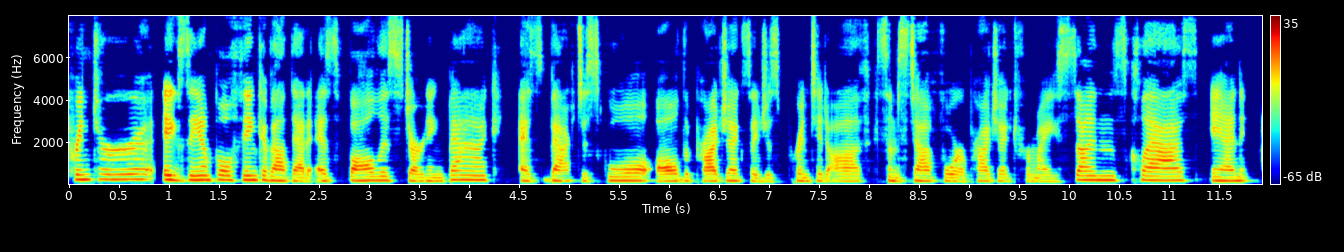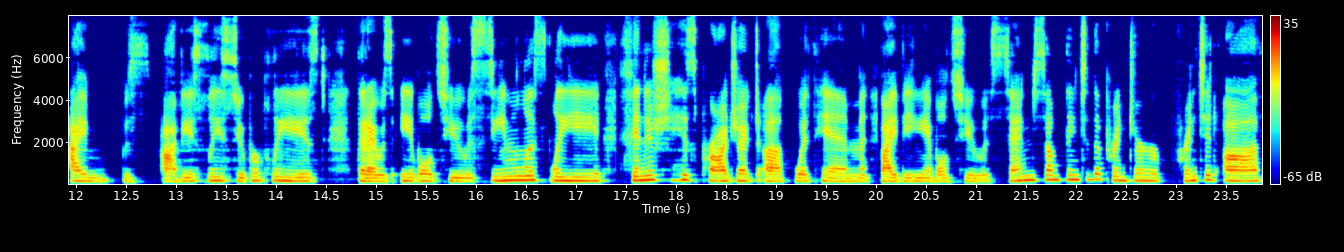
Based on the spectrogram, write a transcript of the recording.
printer example, think about that as fall is starting back as back to school, all the projects, I just printed off some stuff for a project for my son's class. And I was obviously super pleased that I was able to seamlessly finish his project up with him by being able to send something to the printer, print it off,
